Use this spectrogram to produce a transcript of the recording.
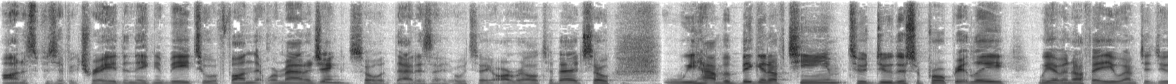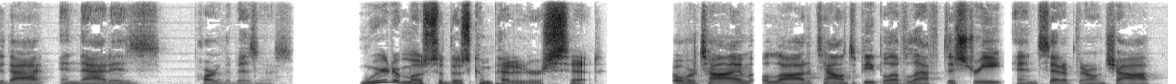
on a specific trade than they can be to a fund that we're managing. So that is, I would say, our relative edge. So we have a big enough team to do this appropriately. We have enough AUM to do that. And that is part of the business. Where do most of those competitors sit? Over time, a lot of talented people have left the street and set up their own shop.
